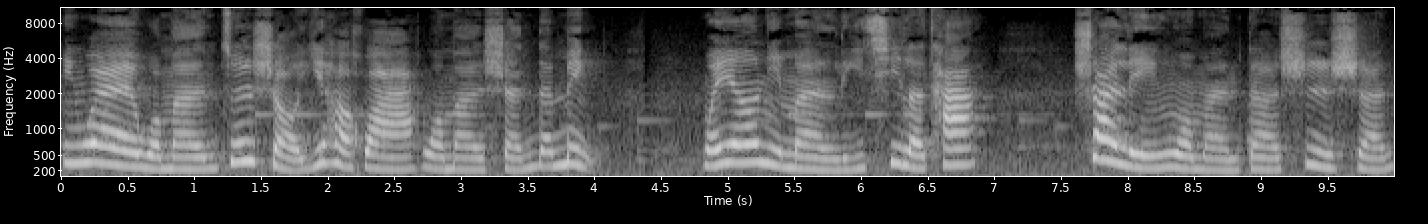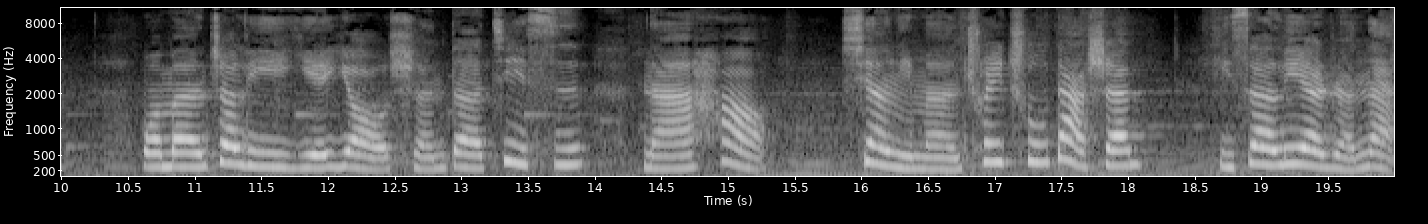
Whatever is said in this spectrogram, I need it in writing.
因为我们遵守耶和华我们神的命，唯有你们离弃了他。率领我们的是神，我们这里也有神的祭司拿号向你们吹出大声。以色列人呐，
